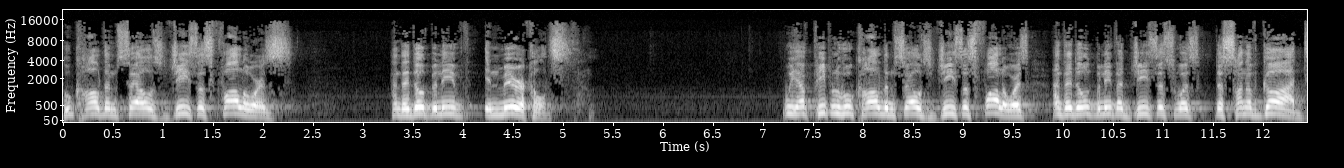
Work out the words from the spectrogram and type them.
who call themselves Jesus followers and they don't believe in miracles. We have people who call themselves Jesus followers and they don't believe that Jesus was the Son of God.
